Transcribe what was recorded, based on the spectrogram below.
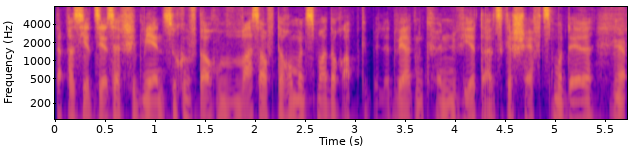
Da passiert sehr, sehr viel mehr in Zukunft auch, was auf der Home and Smart auch abgebildet werden können wird als Geschäftsmodell. Ja.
